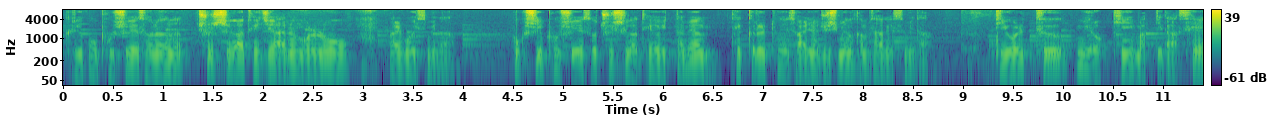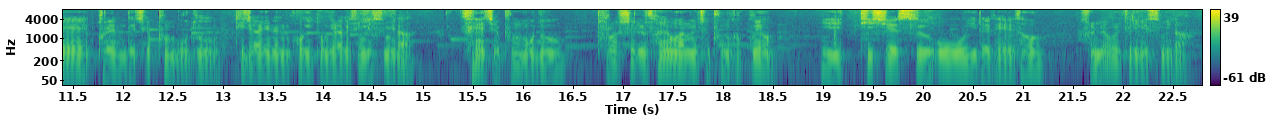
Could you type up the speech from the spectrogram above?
그리고 보쉬에서는 출시가 되지 않은 걸로 알고 있습니다. 혹시 보쉬에서 출시가 되어 있다면 댓글을 통해서 알려주시면 감사하겠습니다. 디월트, 미러키, 마키다 세 브랜드 제품 모두 디자인은 거의 동일하게 생겼습니다. 세 제품 모두 브러쉬를 사용하는 제품 같고요. 이 DCS551에 대해서 설명을 드리겠습니다.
